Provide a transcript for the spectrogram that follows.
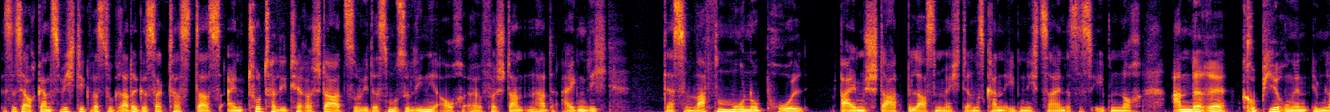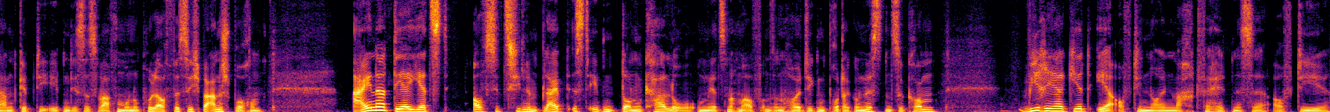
ist es ja auch ganz wichtig, was du gerade gesagt hast, dass ein totalitärer Staat, so wie das Mussolini auch äh, verstanden hat, eigentlich das Waffenmonopol beim Staat belassen möchte. Und es kann eben nicht sein, dass es eben noch andere Gruppierungen im Land gibt, die eben dieses Waffenmonopol auch für sich beanspruchen. Einer, der jetzt auf Sizilien bleibt, ist eben Don Carlo, um jetzt nochmal auf unseren heutigen Protagonisten zu kommen. Wie reagiert er auf die neuen Machtverhältnisse, auf die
